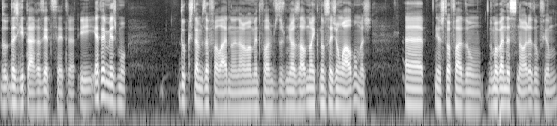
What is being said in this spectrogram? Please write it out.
do- das guitarras e etc. E até mesmo do que estamos a falar, não é? Normalmente falamos dos melhores álbuns, não é que não seja um álbum, mas ah, eu estou a falar de, um- de uma banda sonora de um filme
